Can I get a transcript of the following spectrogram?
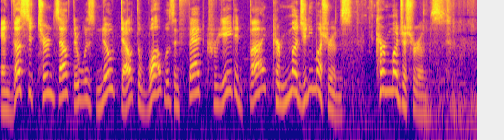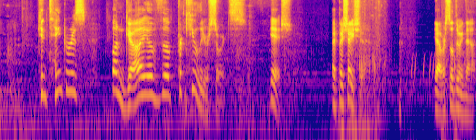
And thus it turns out there was no doubt the wall was in fact created by curmudgeony mushrooms. Curmudgeous Cantankerous fungi of the peculiar sorts. Ish. Epichacia. yeah, we're still doing that.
